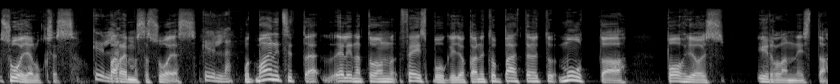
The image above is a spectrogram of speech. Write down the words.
suojeluksessa, Kyllä. paremmassa suojassa. Kyllä. Mutta mainitsit Elina tuon Facebookin, joka nyt on päättänyt muuttaa Pohjois-Irlannista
